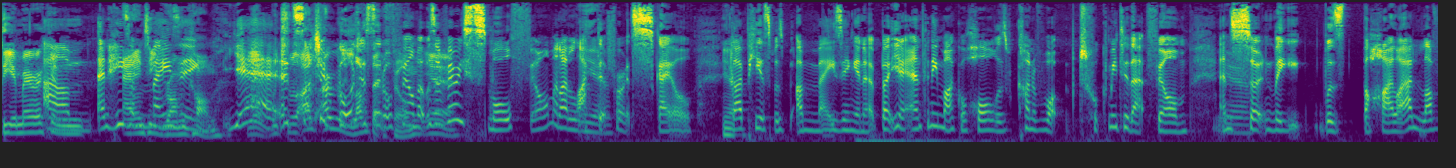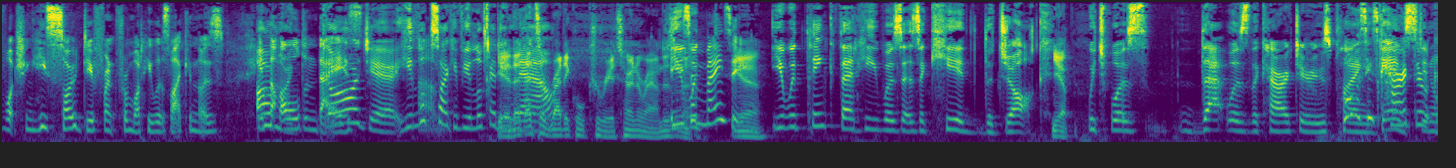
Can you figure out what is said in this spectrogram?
the American Um, and he's anti amazing. rom com. Yeah, it's such a gorgeous little film. It was a very small film, and I liked Yeah. it for its scale. Yeah. Guy Pearce was amazing in it. But yeah, Anthony Michael Hall was kind of what took me to that film, and Yeah. certainly was the highlight. I love watching. He's so different from what he was like in those in Oh the my olden days. God, yeah, he looks like if you look at Yeah, him that, now, that's a radical career turnaround, isn't He's it? amazing. Yeah. you would think that he was as a kid the jock. Yep. which was that was the character he was playing What playing was his against character? in all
